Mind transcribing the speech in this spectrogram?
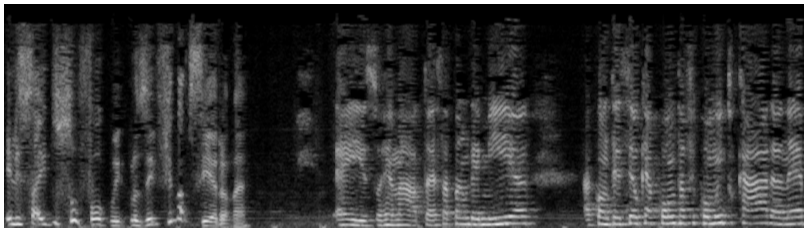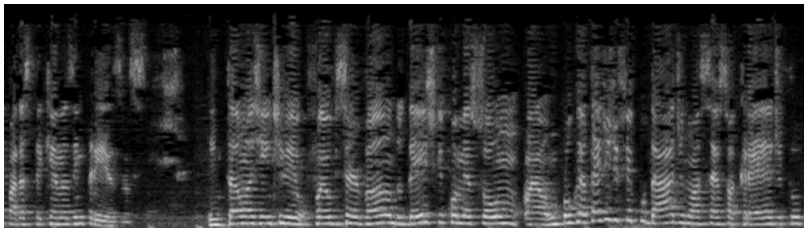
ele sair do sufoco, inclusive financeiro, né? É isso, Renato. Essa pandemia aconteceu que a conta ficou muito cara, né, para as pequenas empresas. Então a gente foi observando desde que começou um, um pouco até de dificuldade no acesso a crédito,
